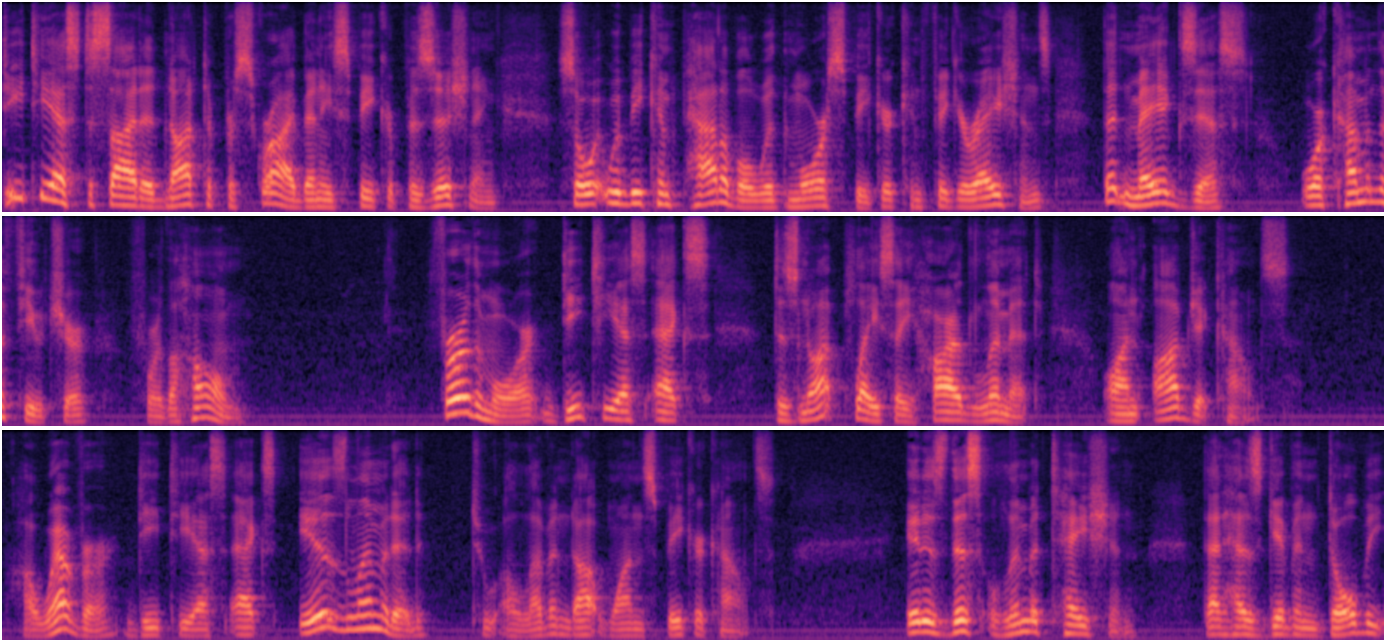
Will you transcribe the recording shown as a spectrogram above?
DTS decided not to prescribe any speaker positioning, so it would be compatible with more speaker configurations that may exist or come in the future for the home. Furthermore, DTS-X does not place a hard limit on object counts. However, DTS-X is limited to 11.1 speaker counts. It is this limitation that has given Dolby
